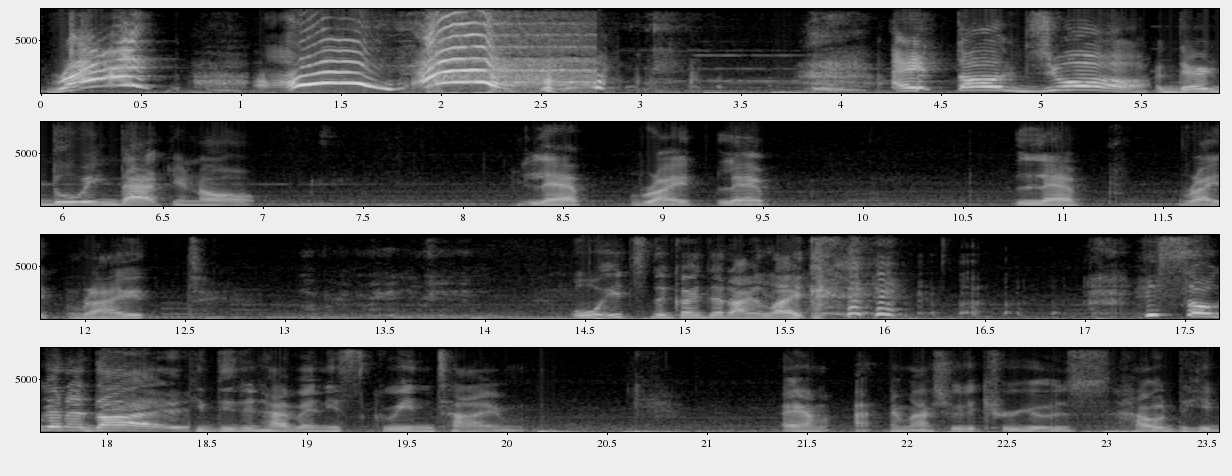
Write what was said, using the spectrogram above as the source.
Right! Oh! Ah! I told you! They're doing that, you know. Left, right, left. Left, right, right. Oh, it's the guy that I like. He's so gonna die. He didn't have any screen time. I am I'm actually curious how did he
